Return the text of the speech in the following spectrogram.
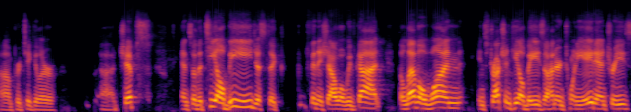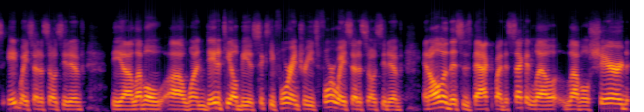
um, particular uh, chips. And so the TLB, just to finish out what we've got, the level one instruction TLB is 128 entries, eight-way set associative. The uh, level uh, one data TLB is 64 entries, four-way set associative. And all of this is backed by the second le level shared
